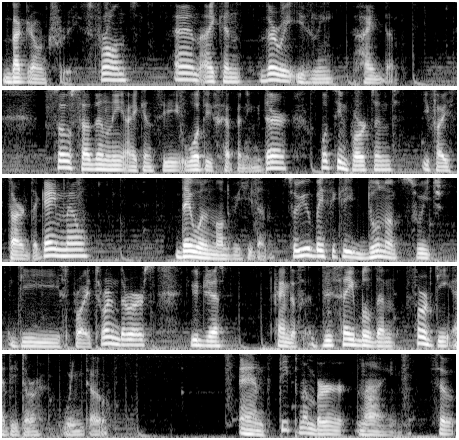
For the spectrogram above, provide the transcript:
background trees front and I can very easily hide them. So suddenly I can see what is happening there. What's important, if I start the game now, they will not be hidden. So you basically do not switch the sprite renderers, you just kind of disable them for the editor window. And tip number 9. So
